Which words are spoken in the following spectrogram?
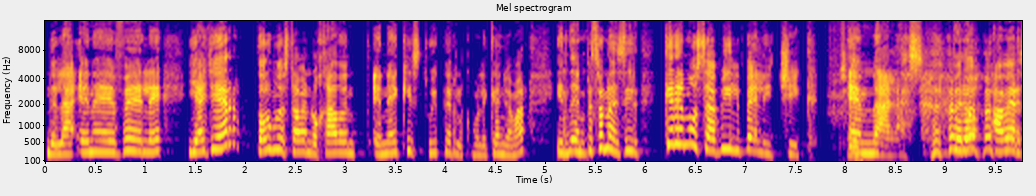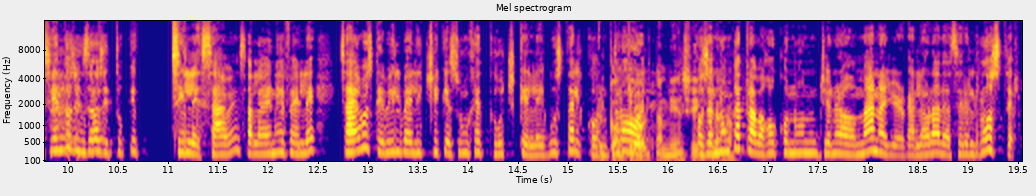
de la NFL. Y ayer todo el mundo estaba enojado en, en X, Twitter, como le quieran llamar, y empezaron a decir, queremos a Bill Belichick en Dallas. Pero, a ver, siendo sinceros, ¿y tú qué si le sabes a la NFL, sabemos que Bill Belichick es un head coach que le gusta el control. El control también, sí. O sea, nunca trabajó con un general manager a la hora de hacer el roster.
